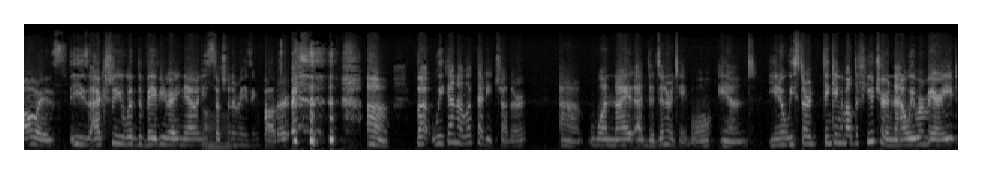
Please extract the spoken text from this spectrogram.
always. He's actually with the baby right now, and he's such an amazing father. um, but we kind of looked at each other uh, one night at the dinner table, and you know, we started thinking about the future. Now we were married,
